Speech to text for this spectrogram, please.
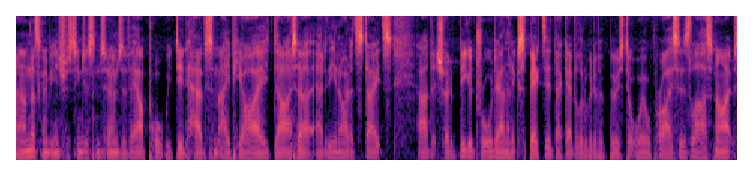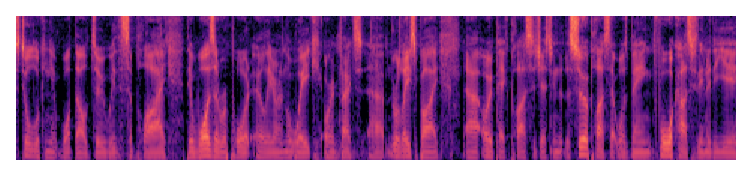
Um, that's going to be interesting just in terms of output. We did have some API data out of the United States uh, that showed a bigger drawdown than expected. That gave a little bit of a boost to oil prices last night. Still looking at what they'll do with supply. There was a report earlier in the week, or in fact, uh, released by uh, OPEC Plus, suggesting that the surplus that was being forecast for the end of the year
